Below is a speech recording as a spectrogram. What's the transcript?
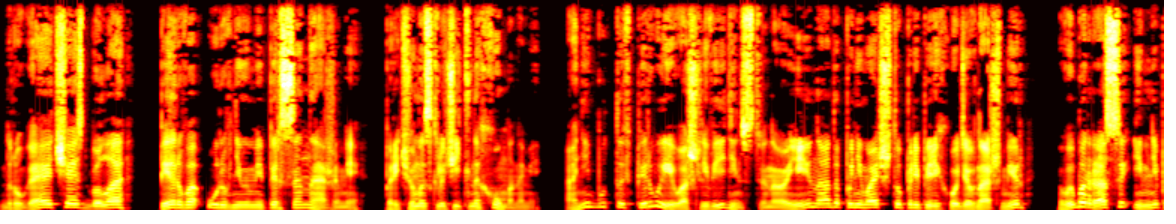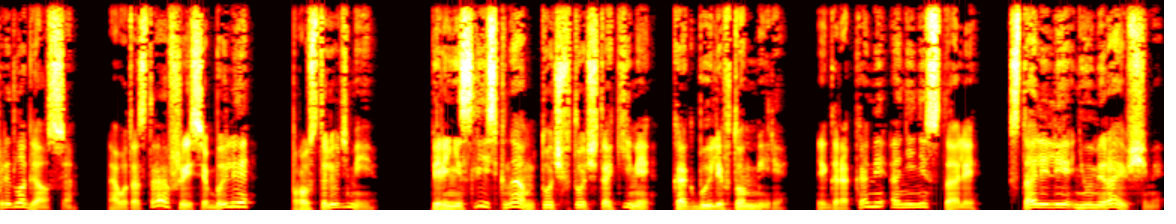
Другая часть была первоуровневыми персонажами, причем исключительно хуманами. Они будто впервые вошли в единственную, и надо понимать, что при переходе в наш мир выбор расы им не предлагался. А вот оставшиеся были просто людьми. Перенеслись к нам точь-в-точь точь такими, как были в том мире. Игроками они не стали, стали ли неумирающими?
